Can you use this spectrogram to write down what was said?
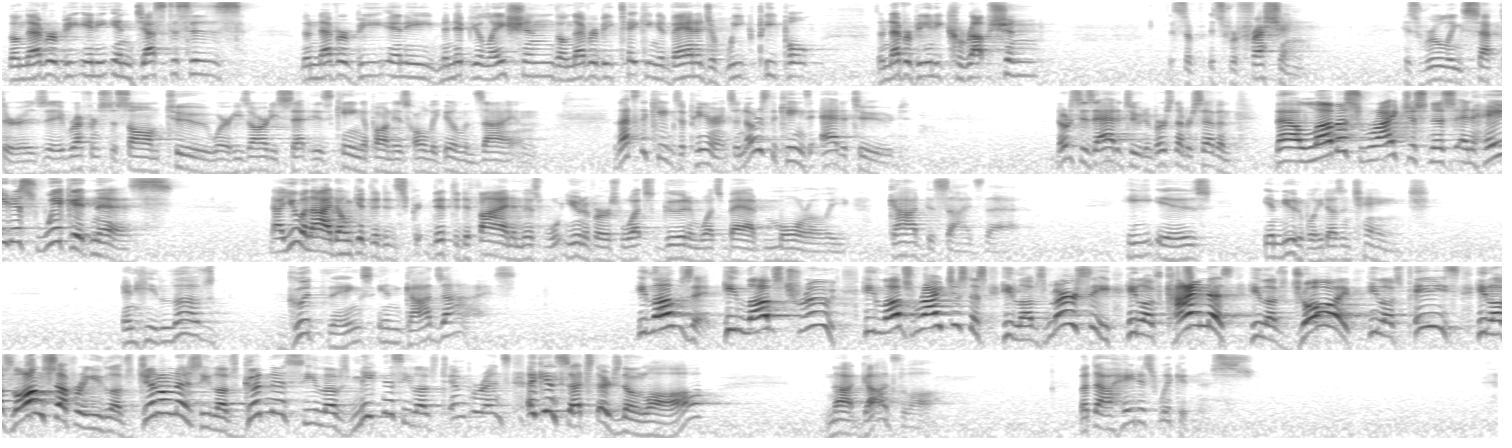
There'll never be any injustices. There'll never be any manipulation. There'll never be taking advantage of weak people. There'll never be any corruption. It's, a, it's refreshing. His ruling scepter is a reference to Psalm 2, where he's already set his king upon his holy hill in Zion. That's the king's appearance. And notice the king's attitude. Notice his attitude in verse number 7 Thou lovest righteousness and hatest wickedness. Now, you and I don't get to, get to define in this universe what's good and what's bad morally. God decides that. He is immutable, He doesn't change. And He loves good things in God's eyes. He loves it. He loves truth. He loves righteousness. He loves mercy. He loves kindness. He loves joy. He loves peace. He loves long suffering. He loves gentleness. He loves goodness. He loves meekness. He loves temperance. Against such, there's no law, not God's law. But thou hatest wickedness.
